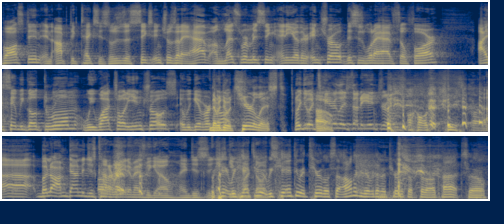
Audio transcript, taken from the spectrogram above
Boston, and OpTic Texas. So those are the six intros that I have. Unless we're missing any other intro, this is what I have so far. I say we go through them, we watch all the intros, and we give our. And then we do a tier list. We do a Oh. tier list of the intros. Oh, jeez. Christ. uh, but no, I'm down to just kind of rate them as we go and just. we can't we can't do it. We can't do a tier list. I don't think we've ever done a tier list episode on Pat. So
